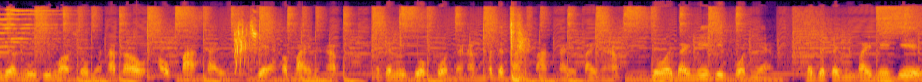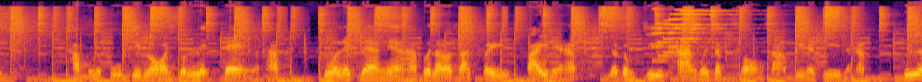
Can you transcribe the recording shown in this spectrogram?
เลือกรูที่เหมาะสมนะครับแล้วเอาปากไก่แย่เข้าไปนะครับ มันจะมีตัวกดนะครับ ก็จะตัดปากไก่ไปนะครับ โดยใบมีดที่กดเนี่ยมันจะเป็นใบมีดที่ทำอุณหภูมิที่ร้อนจนเหล็กแดงนะครับ ตัวเหล็กแดงเนี่ยครับเวลาเราตัดไปไปเนี่ยครับเราต้องจี้ค้างไว้สักสองสามวินาทีนะครับ เพื่อ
